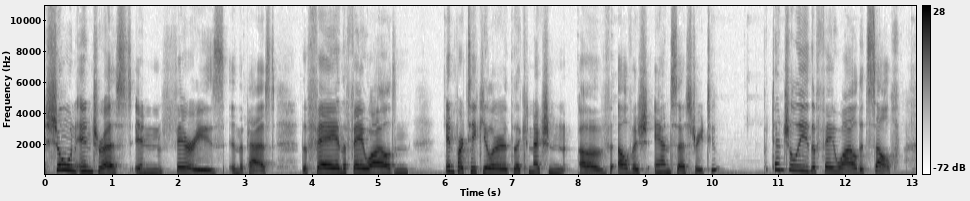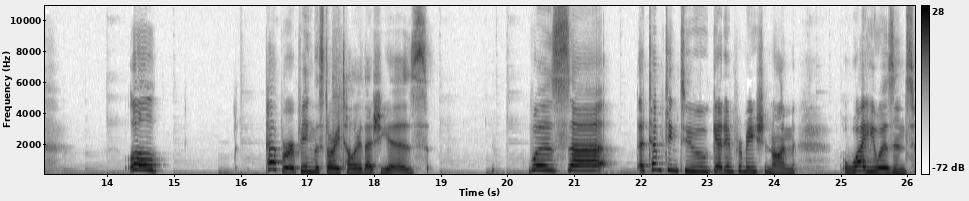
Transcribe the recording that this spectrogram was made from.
shown interest in fairies in the past, the Fae and the Feywild, and in particular the connection of elvish ancestry to potentially the Feywild itself. Well, Pepper, being the storyteller that she is, was uh, attempting to get information on why he wasn't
